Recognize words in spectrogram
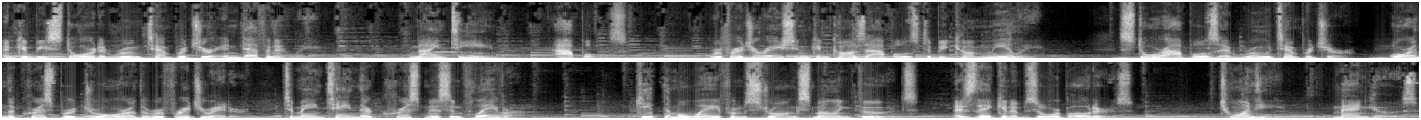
and can be stored at room temperature indefinitely. 19. Apples. Refrigeration can cause apples to become mealy. Store apples at room temperature or in the crisper drawer of the refrigerator to maintain their crispness and flavor. Keep them away from strong smelling foods, as they can absorb odors. 20. Mangoes.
